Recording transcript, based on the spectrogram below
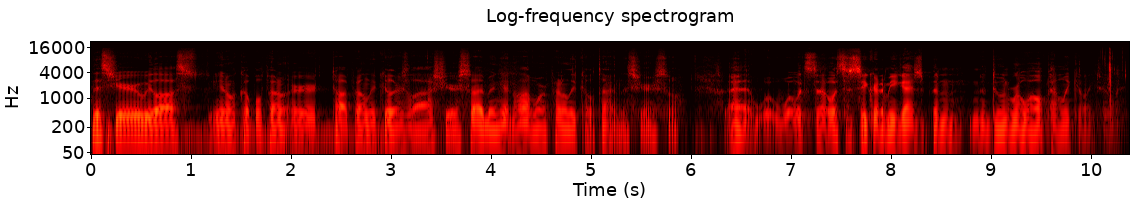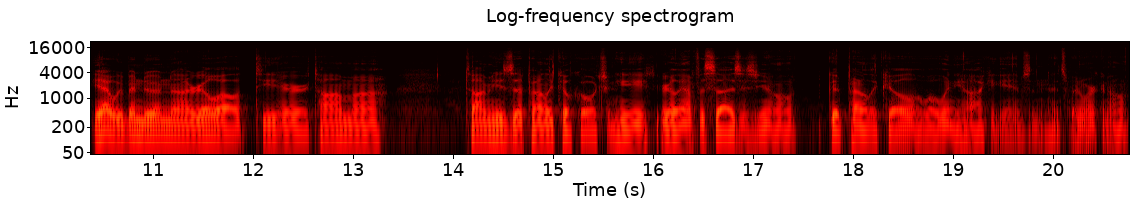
this year we lost, you know, a couple penalty or top penalty killers last year, so I've been getting a lot more penalty kill time this year. So. Uh, what's the what's the secret? I mean, you guys have been doing real well penalty killing too. Yeah, we've been doing uh, real well. T or Tom, uh, Tom, he's a penalty kill coach, and he really emphasizes, you know, good penalty kill will win you hockey games, and it's been working out.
